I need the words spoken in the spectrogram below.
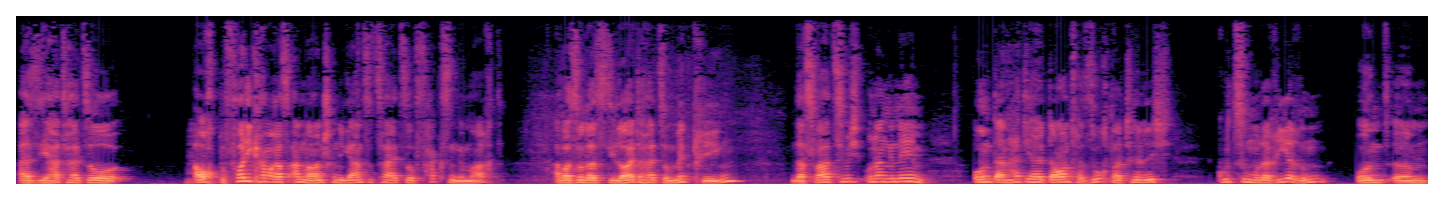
Also die hat halt so, auch bevor die Kameras an waren, schon die ganze Zeit so Faxen gemacht. Aber so, dass die Leute halt so mitkriegen. Das war ziemlich unangenehm. Und dann hat die halt dauernd versucht, natürlich gut zu moderieren. Und ähm,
